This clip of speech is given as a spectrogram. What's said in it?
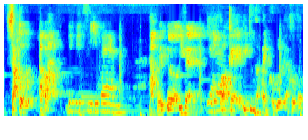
Satu. Apa? divisi event. Apa itu? Event. Ya, Oke. Itu ngapain kau boleh aku tahu?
